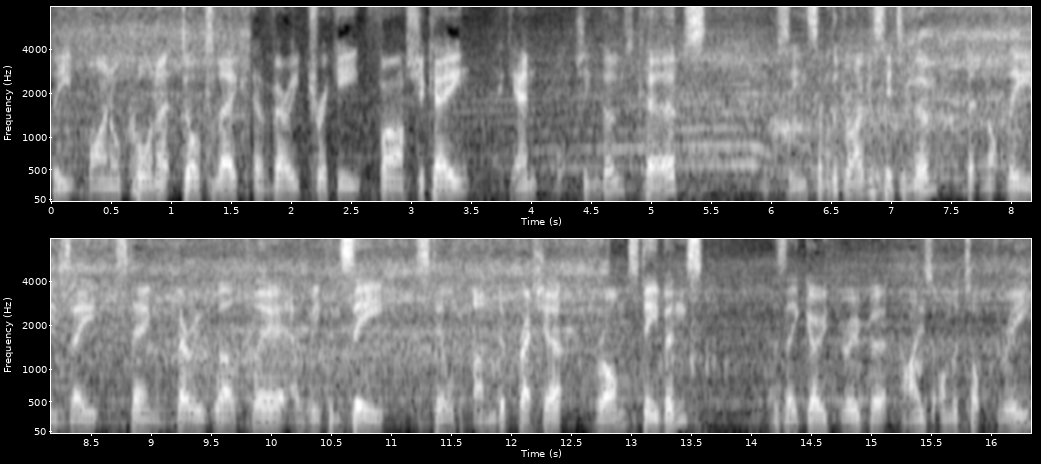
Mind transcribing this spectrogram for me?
the final corner. Dog's leg, a very tricky, fast chicane. Again, watching those curbs. We've seen some of the drivers hitting them, but not these. They staying very well clear, as we can see. Still under pressure from Stevens as they go through, but eyes on the top three.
